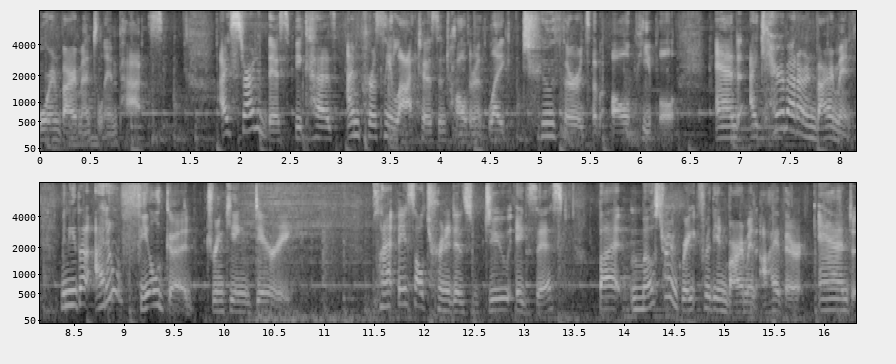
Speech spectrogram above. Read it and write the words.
or environmental impacts. I started this because I'm personally lactose intolerant, like two thirds of all people, and I care about our environment, meaning that I don't feel good drinking dairy. Plant based alternatives do exist, but most aren't great for the environment either, and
